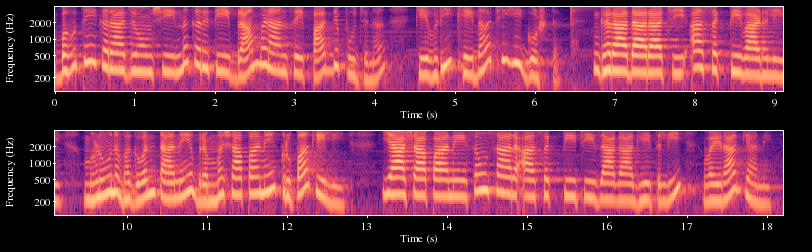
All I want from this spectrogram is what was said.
बहुतेक राजवंशी न करती ब्राह्मणांचे पाद्यपूजन. केवढी खेदाची ही गोष्ट. घरादाराची आसक्ती वाढली. म्हणून भगवंताने ब्रह्मशापाने कृपा केली. या शापाने संसार आसक्तीची जागा घेतली वैराग्याने.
